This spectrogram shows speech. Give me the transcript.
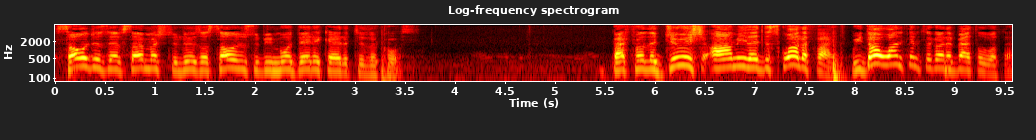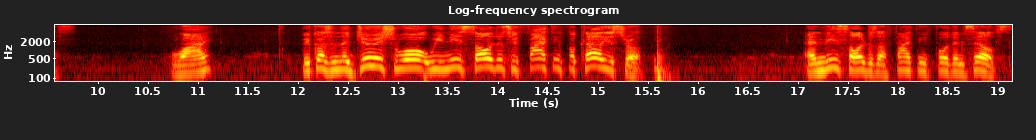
Soldiers who have so much to lose are soldiers who would be more dedicated to the cause. But for the Jewish army, they're disqualified. We don't want them to go to battle with us. Why? Because in the Jewish war, we need soldiers who are fighting for Klal Yisrael. And these soldiers are fighting for themselves.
